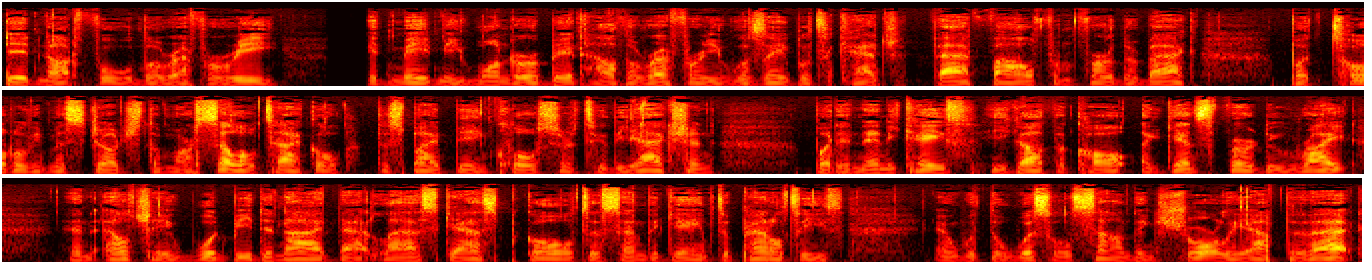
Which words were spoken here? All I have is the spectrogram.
did not fool the referee. It made me wonder a bit how the referee was able to catch that foul from further back, but totally misjudged the Marcelo tackle despite being closer to the action. But in any case, he got the call against Verdú right, and Elche would be denied that last gasp goal to send the game to penalties. And with the whistle sounding shortly after that,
